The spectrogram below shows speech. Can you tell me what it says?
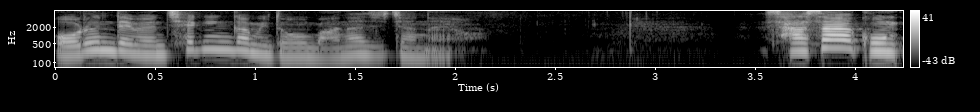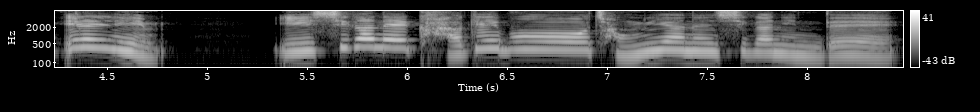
어른 되면 책임감이 너무 많아지잖아요. 4401님, 이 시간에 가계부 정리하는 시간인데,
